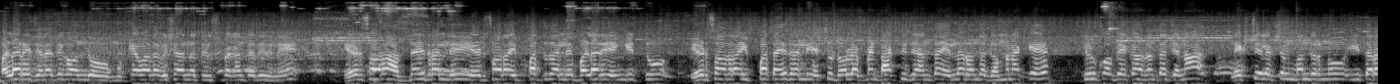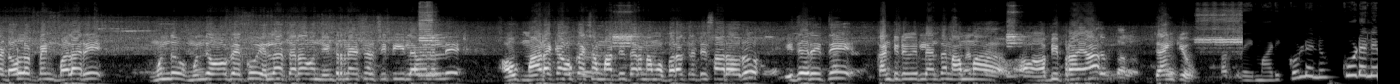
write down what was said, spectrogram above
ಬಳ್ಳಾರಿ ಜನತೆಗೆ ಒಂದು ಮುಖ್ಯವಾದ ವಿಷಯವನ್ನು ತಿಳಿಸ್ಬೇಕಂತ ಇದ್ದೀನಿ. ಎರಡ್ ಸಾವಿರ ಹದಿನೈದರಲ್ಲಿ, ಎರಡ್ ಸಾವಿರ ಇಪ್ಪತ್ತರಲ್ಲಿ ಬಳ್ಳಾರಿ ಹೆಂಗಿತ್ತು, ಎರಡ್ ಸಾವಿರದ ಇಪ್ಪತ್ತೈದರಲ್ಲಿ ಎಷ್ಟು ಡೆವಲಪ್ಮೆಂಟ್ ಆಗ್ತಿದೆ ಅಂತ ಎಲ್ಲರೊಂದು ಗಮನಕ್ಕೆ ತಿಳ್ಕೊಬೇಕಾದಂತ ಜನ ನೆಕ್ಸ್ಟ್ ಎಲೆಕ್ಷನ್ ಬಂದ್ರು ಈ ತರ ಡೆವಲಪ್ಮೆಂಟ್ ಬಳ್ಳಾರಿ ಮುಂದೆ ಮುಂದೆ ಹೋಗ್ಬೇಕು. ಎಲ್ಲ ತರ ಒಂದು ಇಂಟರ್ನ್ಯಾಷನಲ್ ಸಿಟಿ ಲೆವೆಲ್ ಅಲ್ಲಿ ಅವ್ ಮಾಡಕ್ಕೆ ಅವಕಾಶ ಮಾಡ್ತಿದ್ದಾರೆ ನಮ್ಮ ಭರತ್ ರೆಡ್ಡಿ ಸರ್ ಅವರು. ಇದೇ ರೀತಿ ಕಂಟಿನ್ಯೂ ಇರ್ಲಿ ಅಂತ ನಮ್ಮ ಅಭಿಪ್ರಾಯ. ಥ್ಯಾಂಕ್ ಯು ಮಾಡಿಕೊಳ್ಳಲು ಕೂಡಲೇ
